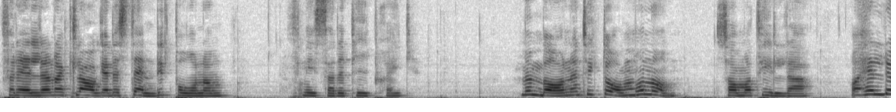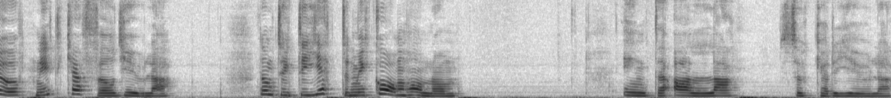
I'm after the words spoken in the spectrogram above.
Föräldrarna klagade ständigt på honom, fnissade Pipskägg. Men barnen tyckte om honom, sa Matilda och hällde upp nytt kaffe åt Jula. De tyckte jättemycket om honom. Inte alla, suckade Jula.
